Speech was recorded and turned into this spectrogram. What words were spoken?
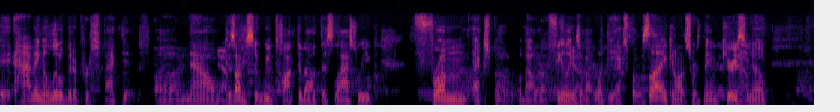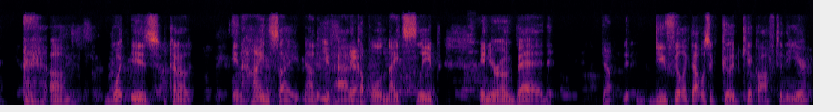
eh, having a little bit of perspective um, now, Yeah. because obviously we talked about this last week from Expo about our feelings Yeah. about what the Expo was like and all that sort of thing. I'm curious to know um, what is kind of in hindsight now that you've had Yeah. a couple nights sleep in your own bed. Yeah. Do you feel like that was a good kickoff to the year?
